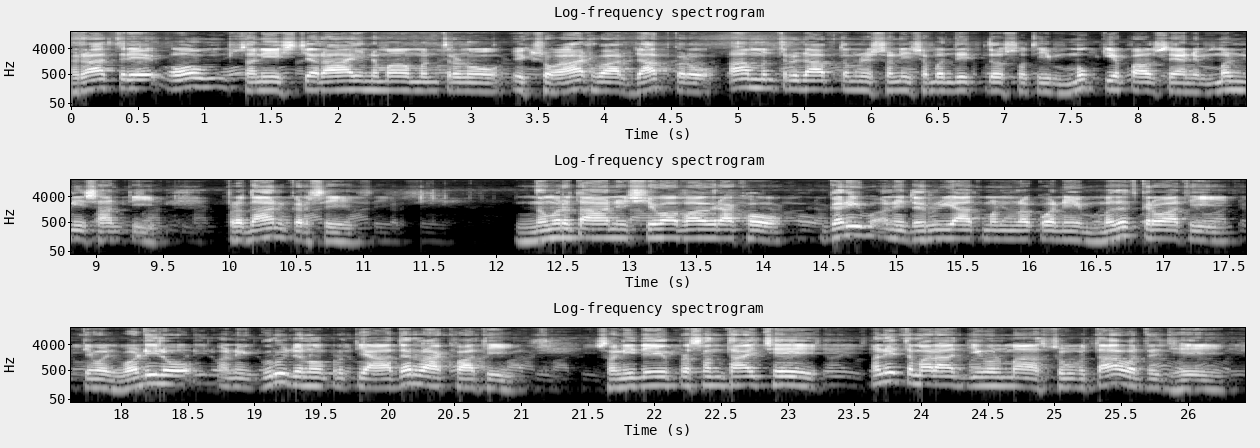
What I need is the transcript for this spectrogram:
રાત્રે ઓમ શનિશ્ચરાય નમા મંત્રનો એકસો આઠ વાર જાપ કરો. આ મંત્ર જાપ તમને શનિ સંબંધિત દોષોથી મુક્તિ અપાવશે અને મનની શાંતિ પ્રદાન કરશે. નમ્રતા અને સેવાભાવ રાખો. ગરીબ અને જરૂરિયાતમંદ લોકોને મદદ કરવાથી, તેમજ વડીલો અને ગુરુજનો પ્રત્યે આદર રાખવાથી શનિદેવ પ્રસન્ન થાય છે અને તમારા જીવનમાં શુભતા વધે છે.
